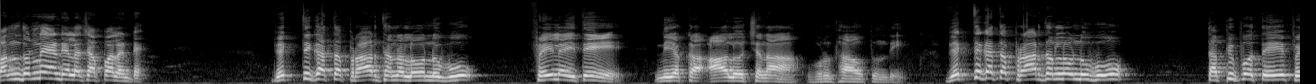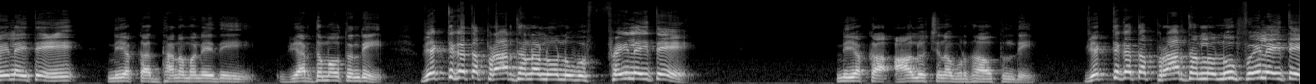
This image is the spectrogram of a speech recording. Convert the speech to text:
వంద ఉన్నాయండి ఇలా చెప్పాలంటే. వ్యక్తిగత ప్రార్థనలో నువ్వు ఫెయిల్ అయితే నీ యొక్క ఆలోచన వృధా అవుతుంది. వ్యక్తిగత ప్రార్థనలో నువ్వు తప్పిపోతే ఫెయిల్ అయితే నీ యొక్క ధనం అనేది వ్యర్థమవుతుంది. వ్యక్తిగత ప్రార్థనలో నువ్వు ఫెయిల్ అయితే నీ యొక్క ఆలోచన వృధా అవుతుంది. వ్యక్తిగత ప్రార్థనలో నువ్వు ఫెయిల్ అయితే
